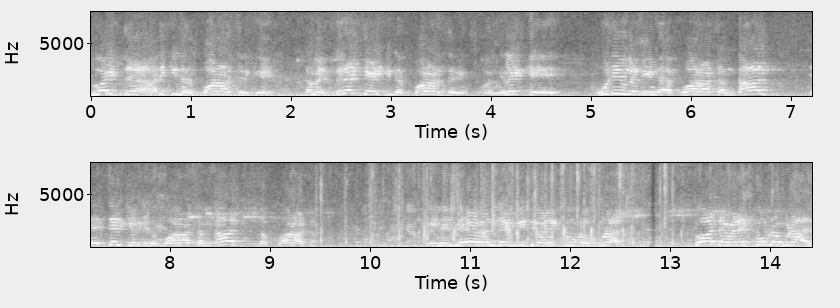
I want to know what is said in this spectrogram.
துவைத்து அடிக்கின்ற போராட்டத்திற்கு நம்மை விரட்டி அடிக்கின்ற போராட்டத்திற்கு ஒரு நிலைக்கு முடிவு கட்டுகின்ற போராட்டம் தான் எச்சரிக்கை விடுகின்ற போராட்டம் தான் இந்த போராட்டம். இனிமே வந்து வீட்டு வேலை கூப்பிடக்கூடாது தோட்ட வேலை கூப்பிடக்கூடாது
